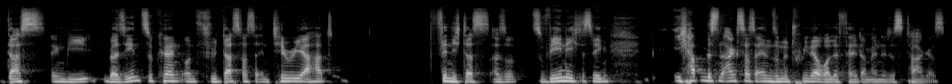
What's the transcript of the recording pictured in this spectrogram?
das irgendwie übersehen zu können und für das, was er Interior hat, finde ich das also zu wenig. Deswegen, ich habe ein bisschen Angst, dass er in so eine Tweener-Rolle fällt am Ende des Tages.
